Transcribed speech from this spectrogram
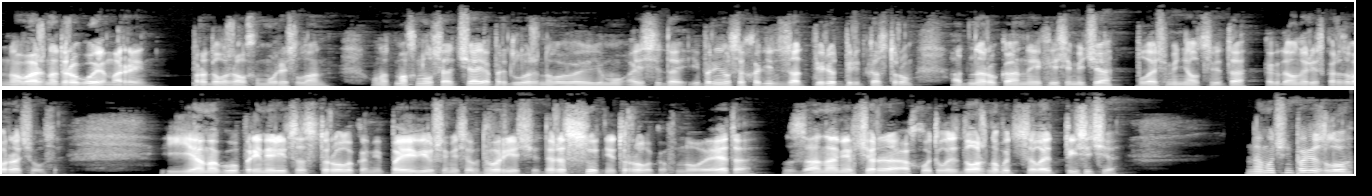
«Но важно другое, Морейн», — продолжал хмурясь Лан. Он отмахнулся от чая, предложенного ему Айседай, и принялся ходить зад-вперед перед костром. Одна рука на эфесе меча, плащ менял цвета, когда он резко разворачивался. «Я могу примириться с троллоками, появившимися в двуречье, даже сотни троллоков, но это...» «За нами вчера охотилось должно быть целая тысяча!» Нам очень повезло,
